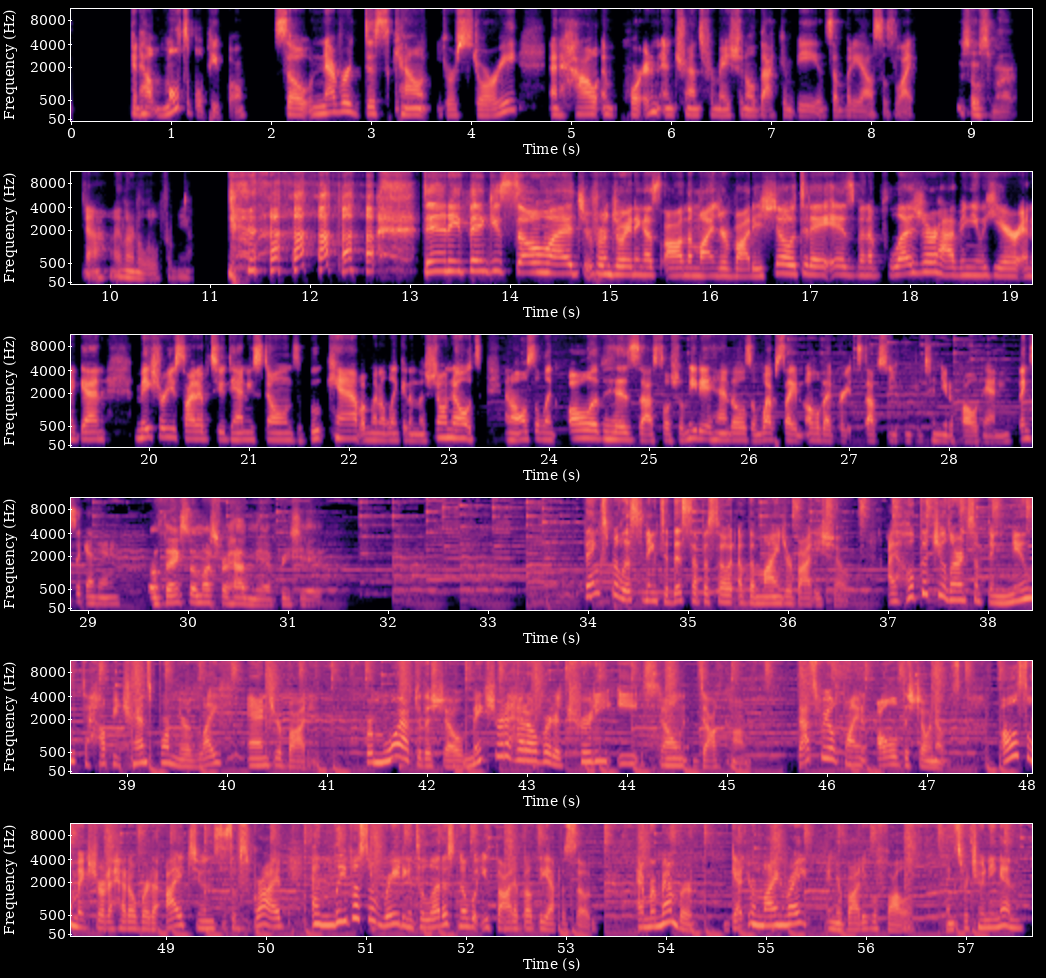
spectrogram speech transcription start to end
can help multiple people. So never discount your story and how important and transformational that can be in somebody else's life. You're so smart. Yeah, I learned a little from you. Danny, thank you so much for joining us on the Mind Your Body show today. It has been a pleasure having you here. And again, make sure you sign up to Danny Stone's boot camp. I'm going to link it in the show notes. And I'll also link all of his uh, social media handles and website and all that great stuff so you can continue to follow Danny. Thanks again, Danny. Well, thanks so much for having me. I appreciate it. Thanks for listening to this episode of the Mind Your Body Show. I hope that you learned something new to help you transform your life and your body. For more after the show, make sure to head over to trudyestone.com. That's where you'll find all of the show notes. Also, make sure to head over to iTunes to subscribe and leave us a rating to let us know what you thought about the episode. And remember, get your mind right and your body will follow. Thanks for tuning in.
